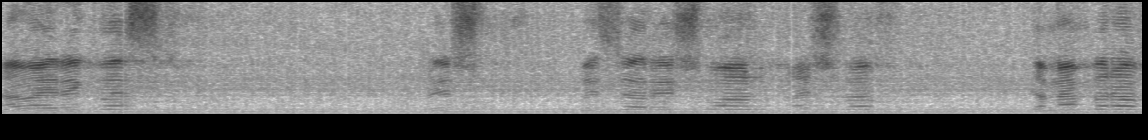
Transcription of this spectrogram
Now I request Rish- Mr. Rishwan Ashraf, the member of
